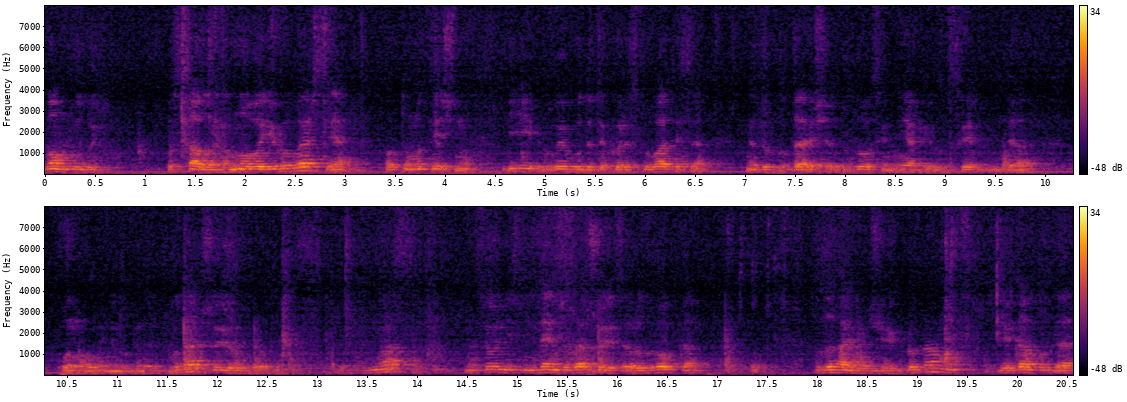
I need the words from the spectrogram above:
вам будуть поставлена нова його версія автоматично, і ви будете користуватися, не докладаючи зовсім ніяких зусиль для оновлення. Подальшої роботи. У нас на сьогоднішній день завершується розробка загальнішої програми, яка буде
